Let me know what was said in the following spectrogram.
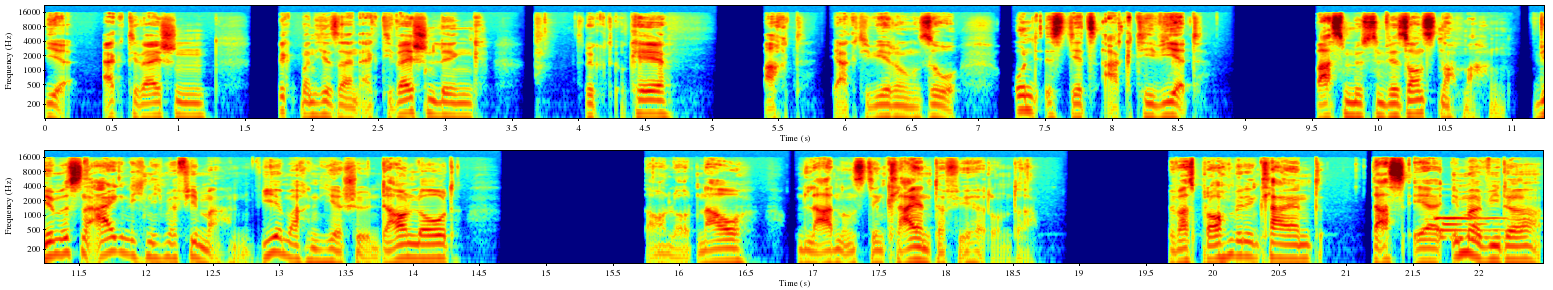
hier, Activation. Klickt man hier seinen Activation-Link, drückt OK, macht die Aktivierung so und ist jetzt aktiviert. Was müssen wir sonst noch machen? Wir müssen eigentlich nicht mehr viel machen. Wir machen hier schön Download, Download Now und laden uns den Client dafür herunter. Für was brauchen wir den Client? Dass er immer wieder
